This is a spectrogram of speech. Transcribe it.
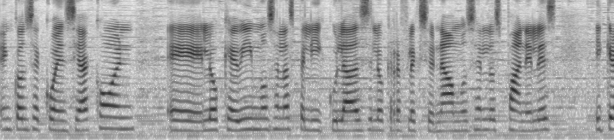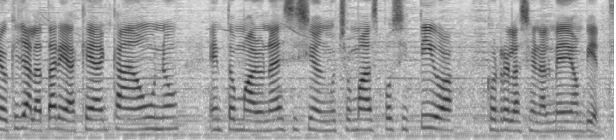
en consecuencia con eh, lo que vimos en las películas, lo que reflexionamos en los paneles y creo que ya la tarea queda en cada uno en tomar una decisión mucho más positiva con relación al medio ambiente.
